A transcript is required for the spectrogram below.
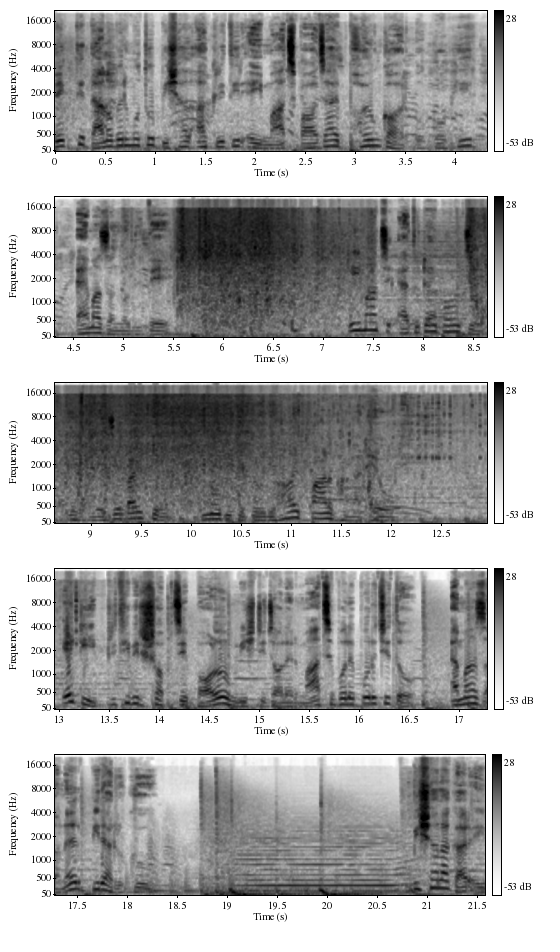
দেখতে দানবের মতো বিশাল আকৃতির এই মাছ পাওয়া যায় ভয়ঙ্কর ও গভীর অ্যামাজন নদীতে। এই মাছ এতটাই বড় যে এর লেজের বাড়িতে নদীতে তৈরি হয় পাড় ভাঙা ঢেউ। এটি পৃথিবীর সবচেয়ে বড় মিষ্টি জলের মাছ বলে পরিচিত অ্যামাজনের পিরারুকু। বিশালাকার এই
